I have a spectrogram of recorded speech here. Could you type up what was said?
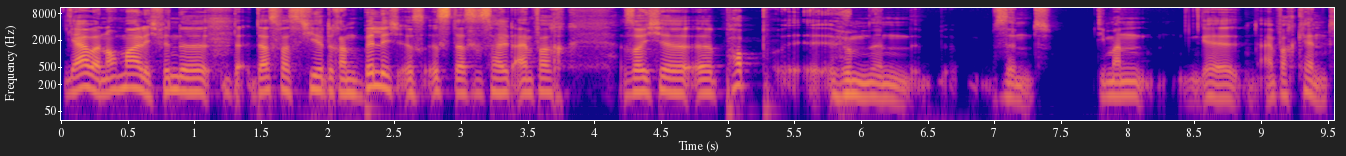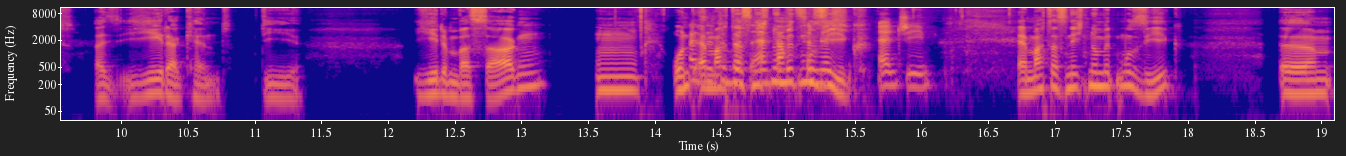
Ja, aber nochmal, ich finde, das, was hier dran billig ist, ist, dass es halt einfach solche äh, Pop-Hymnen sind, die man äh, einfach kennt. Also jeder kennt, die jedem was sagen. Mm, Und Also er macht das nicht nur mit Musik. Edgy. Er macht das nicht nur mit Musik. Ähm,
